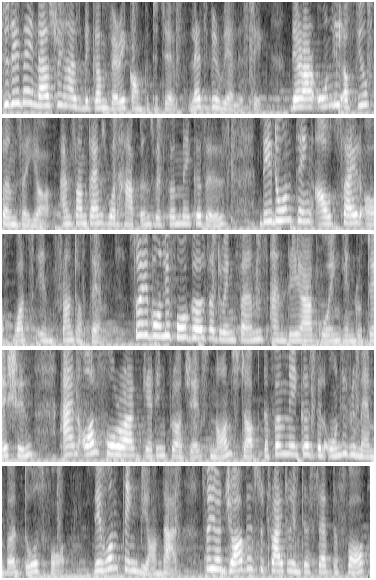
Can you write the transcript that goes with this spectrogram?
Today, the industry has become very competitive. Let's be realistic. There are only a few films a year, and sometimes what happens with filmmakers is they don't think outside of what's in front of them. So, if only four girls are doing films and they are going in rotation, and all four are getting projects non stop, the filmmakers will only remember those four. They won't think beyond that. So, your job is to try to intercept the four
